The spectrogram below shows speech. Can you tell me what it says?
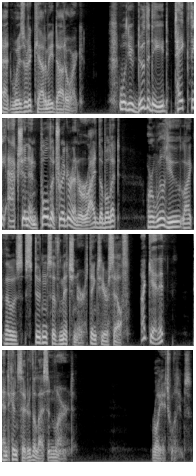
at wizardacademy.org. Will you do the deed, take the action, and pull the trigger and ride the bullet? Or will you, like those students of Michener, think to yourself I get it. and consider the lesson learned? Roy H. Williams.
